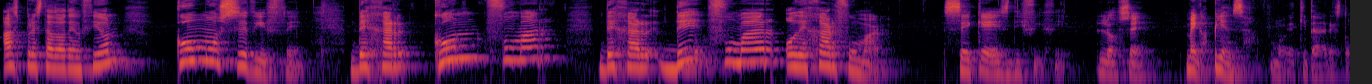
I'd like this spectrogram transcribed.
¿has prestado atención? ¿Cómo se dice? ¿Dejar con fumar? dejar de fumar o dejar fumar. Sé que es difícil, lo sé. Venga, piensa. Voy a quitar esto.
